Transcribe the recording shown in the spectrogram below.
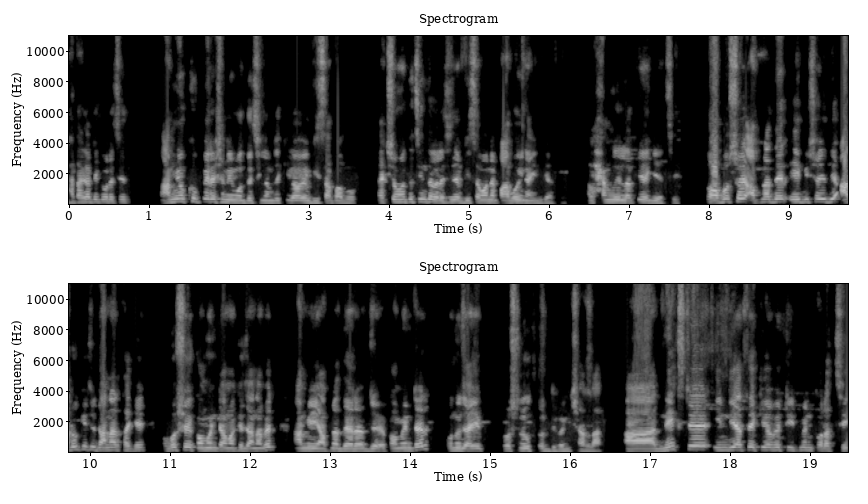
ঘাটাঘাটি করেছি। আমিও খুব পেরেশানির মধ্যে ছিলাম যে কীভাবে ভিসা পাবো। একসময় তো চিন্তা করেছি যে ভিসা মানে পাবোই না ইন্ডিয়াতে আলহামদুলিল্লাহ পেয়ে গিয়েছি। তো অবশ্যই আপনাদের এই বিষয়ে যদি আরও কিছু জানার থাকে, অবশ্যই কমেন্টে আমাকে জানাবেন। আমি আপনাদের যে কমেন্টের অনুযায়ী প্রশ্নের উত্তর দিব ইনশাল্লাহ আর নেক্সটে ইন্ডিয়াতে কীভাবে ট্রিটমেন্ট করাচ্ছি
